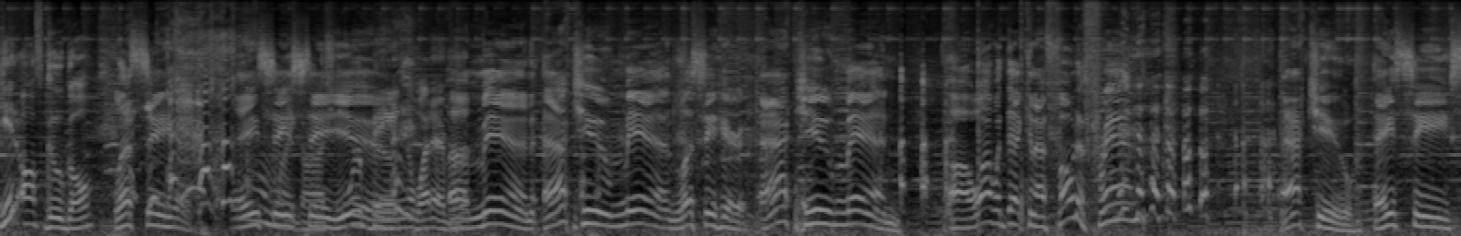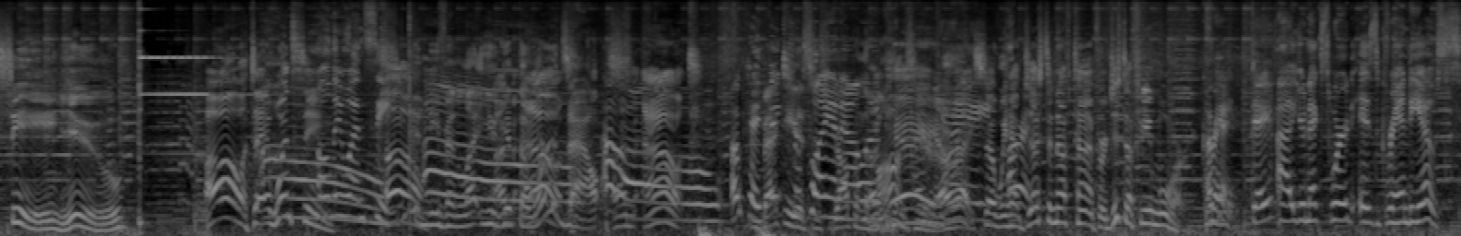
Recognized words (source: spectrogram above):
Get off Google. Let's see here. ACCU. Or Bing, whatever. Amen. Acumen. Let's see here. Acumen. Uh, why would that? Can I phone a friend? Acu. A C C U. Oh, it's a one C. Only one C. Oh. Didn't even let you get I'm the out. words out. I'm out. Oh, okay. Becky thanks is for just playing, dropping the Alan. bombs Okay, here. all right. So we have All right. just enough time for just a few more. Great. Dave? Uh, your next word is grandiose.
